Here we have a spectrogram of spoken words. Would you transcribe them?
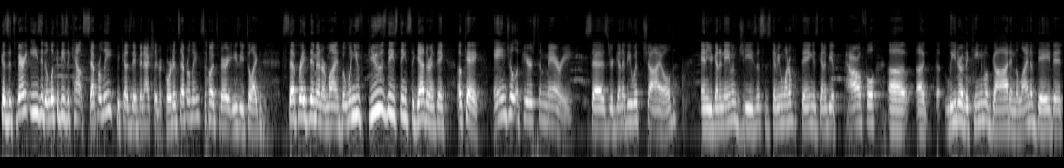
Because it's very easy to look at these accounts separately because they've been actually recorded separately. So it's very easy to like separate them in our minds. But when you fuse these things together and think, okay, angel appears to Mary, says you're going to be with child, and you're going to name him Jesus. It's going to be a wonderful thing. He's going to be a powerful uh, uh, leader of the kingdom of God in the line of David.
